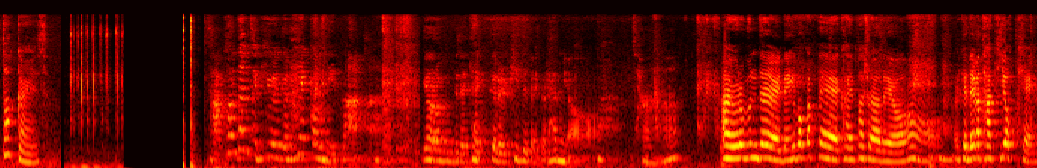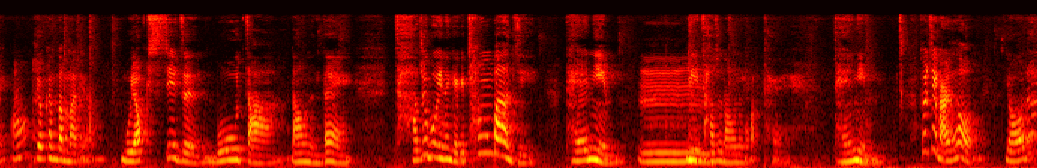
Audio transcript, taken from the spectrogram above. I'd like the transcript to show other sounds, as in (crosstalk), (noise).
Stalkers. 자, 컨텐츠 기획을 할 겁니다. 여러분들의 댓글을 피드백을 하며. 자. 아, 여러분들 네이버 카페 가입하셔야 돼요. 이렇게 내가 다 기억해. 어? 기억한단 말이에요. 뭐, 역시즌, 모자 나오는데, 자주 보이는 게 여기 청바지, 데님이 음. 자주 나오는 것 같아. 데님. 솔직히 말해서, 여름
